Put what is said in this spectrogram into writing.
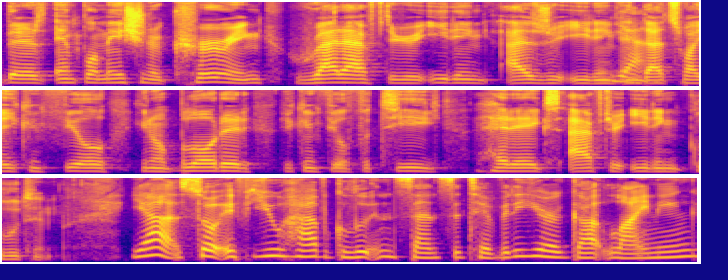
there's inflammation occurring right after you're eating, as you're eating, Yeah. and that's why you can feel, you know, bloated, you can feel fatigue, headaches after eating gluten. Yeah. So if you have gluten sensitivity, your gut lining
